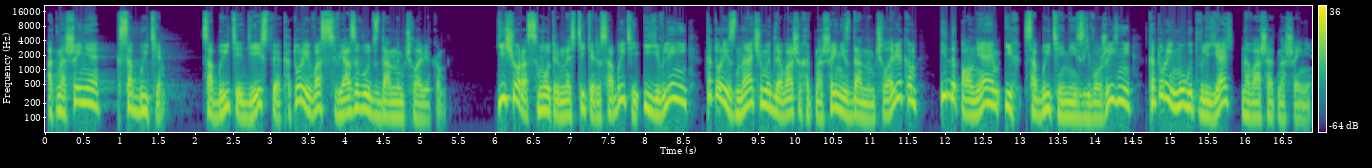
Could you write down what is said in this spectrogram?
Отношение к событиям. События, действия, которые вас связывают с данным человеком. Еще раз смотрим на стикеры событий и явлений, которые значимы для ваших отношений с данным человеком, и дополняем их событиями из его жизни, которые могут влиять на ваши отношения.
